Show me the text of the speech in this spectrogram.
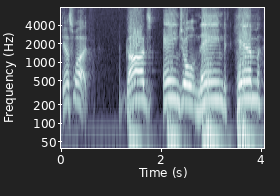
Guess what? God's angel named him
